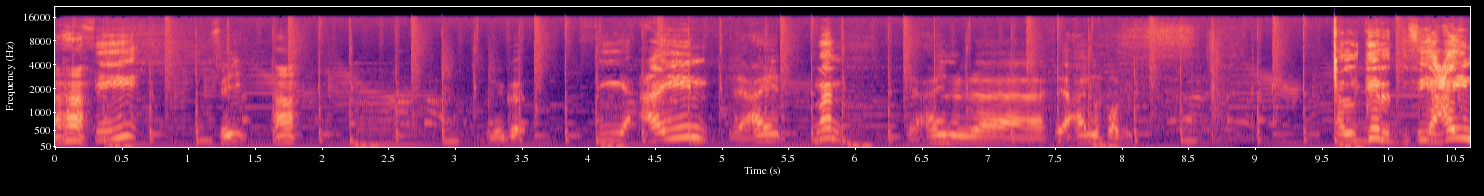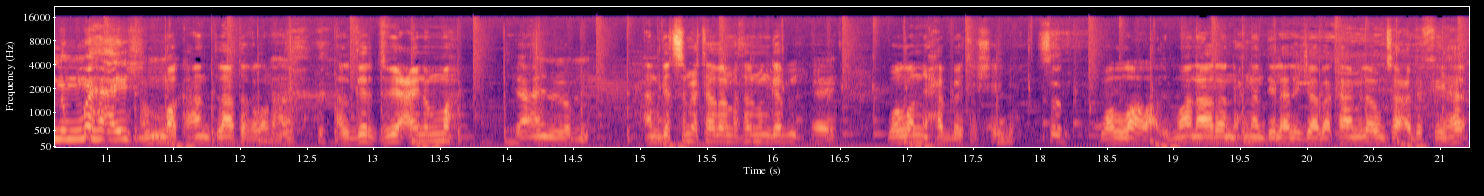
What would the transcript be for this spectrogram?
أها. في في ها. في عين. في عين. من في عين في عين الطبي القرد في عين أمه إيش؟ أمك أنت لا تغلط. القرد في عين أمه. في عين الأم. أنت قد سمعت هذا المثل من قبل؟ إيه. والله إني حبيت الشيء ده صدق. والله العظيم. وأنا أرى إن إحنا ندي له الإجابة كاملة ونساعده فيها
